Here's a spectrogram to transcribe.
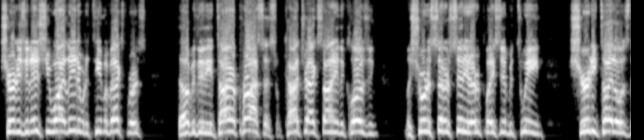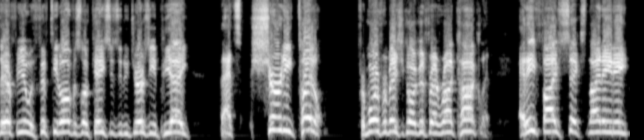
Surety is an issue-wide leader with a team of experts that help you through the entire process, from contract signing to closing, from the shortest center city and every place in between. Surety Title is there for you with 15 office locations in New Jersey and PA. That's Surety Title. For more information, call our good friend Ron Conklin at 856 988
